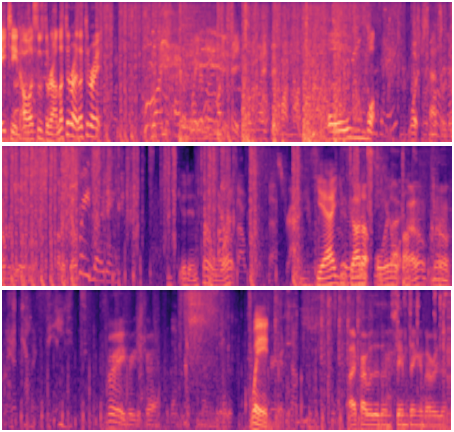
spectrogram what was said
18. Oh, this was the round. Left and right. Left and right. One enemy remaining. Oh my. What just happened? Overheal. Thought I killed. Reloading. Good info. I don't know What? if that, that strategy was Yeah, you gotta oil up. I don't know. Very, very good try for them. And then, Wait. very good attempt. I probably would have done the same thing if I were them.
